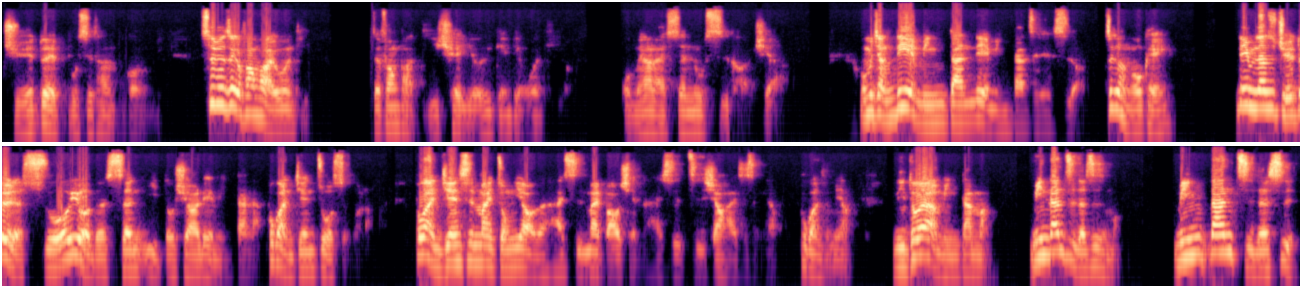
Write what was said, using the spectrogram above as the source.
绝对不是他们不够努力，是不是这个方法有问题？这方法的确有一点点问题哦。我们要来深入思考一下。我们讲列名单，列名单这件事哦，这个很 OK。列名单是绝对的，所有的生意都需要列名单啊。不管你今天做什么了，不管你今天是卖中药的，还是卖保险的，还是直销，还是怎么样，不管怎么样。你都要有名单嘛？名单指的是什么？名单指的是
